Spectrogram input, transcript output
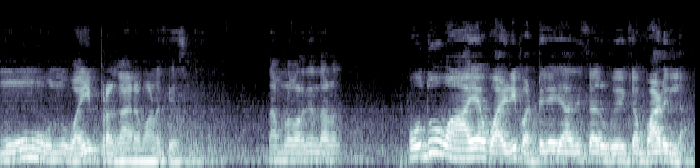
മൂന്ന് ഒന്ന് വൈ പ്രകാരമാണ് കേസ്. നമ്മൾ പറഞ്ഞെന്താണ്? പൊതുവായ വഴി പട്ടികജാതിക്കാർ ഉപയോഗിക്കാൻ പാടില്ല.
